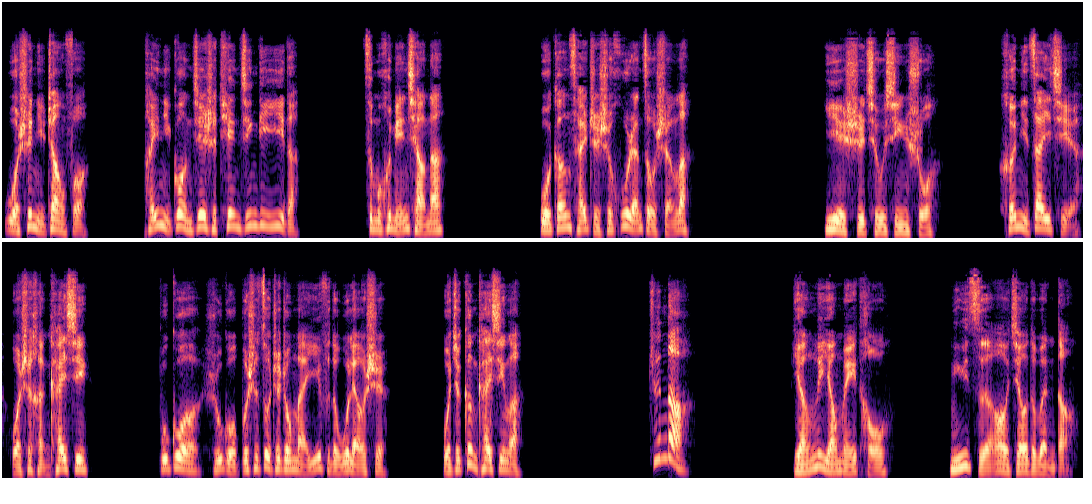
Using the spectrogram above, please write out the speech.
我是你丈夫，陪你逛街是天经地义的，怎么会勉强呢？我刚才只是忽然走神了。”叶时秋心说：“和你在一起，我是很开心。不过，如果不是做这种买衣服的无聊事，”我就更开心了，真的。扬了扬眉头，女子傲娇的问道：“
